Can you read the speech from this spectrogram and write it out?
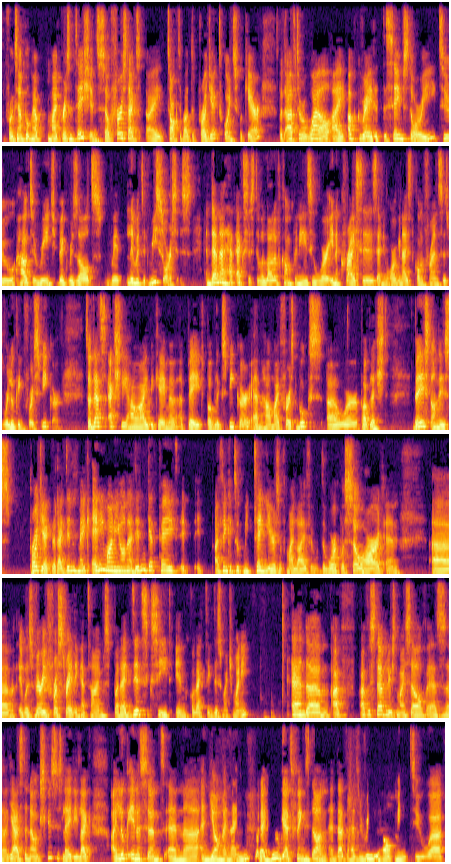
for example, my, my presentations. So first I, I talked about the project, Coins for Care, but after a while I upgraded the same story to how to reach big results with limited resources. And then I had access to a lot of companies who were in a crisis and who organized conferences, were looking for a speaker. So that's actually how I became a, a paid public speaker and how my first books uh, were published. Based on this project that I didn't make any money on. I didn't get paid. It, it I think it took me 10 years of my life. It, the work was so hard and um, it was very frustrating at times, but I did succeed in collecting this much money. And um, I've I've established myself as uh, yeah as the no excuses lady. Like I look innocent and uh, and young and naive, but I do get things done, and that has really helped me to uh,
